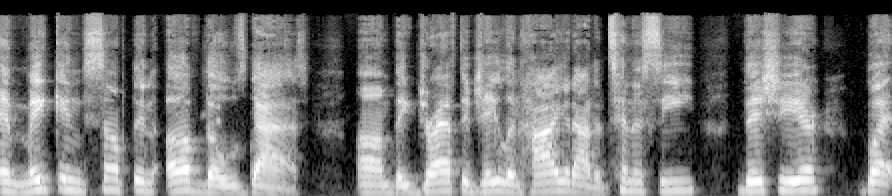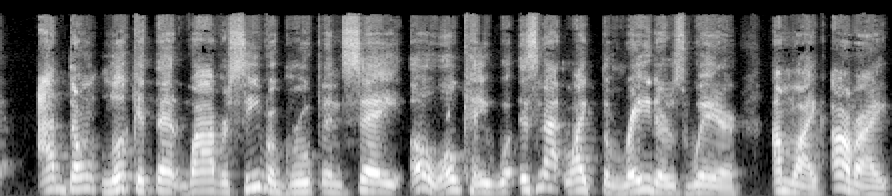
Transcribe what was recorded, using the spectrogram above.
and making something of those guys. Um, they drafted Jalin Hyatt out of Tennessee this year, but I don't look at that wide receiver group and say, oh, okay, well, it's not like the Raiders where I'm like, all right,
